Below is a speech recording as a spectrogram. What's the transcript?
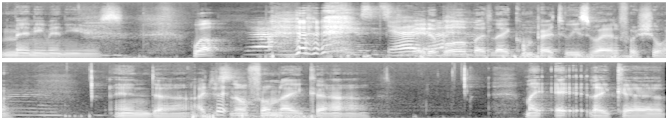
many many years well Yeah. i guess it's Yeah, yeah. debatable but like compared to israel for sure and uh, i just But- know from like uh, my eh, like uh,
